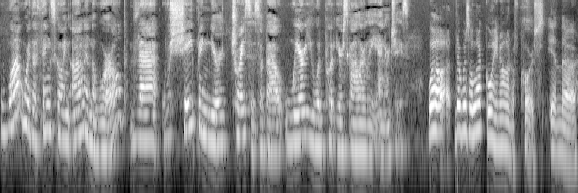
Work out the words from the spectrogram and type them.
What were the things going on in the world that were shaping your choices about where you would put your scholarly energies? Well, there was a lot going on, of course, in the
